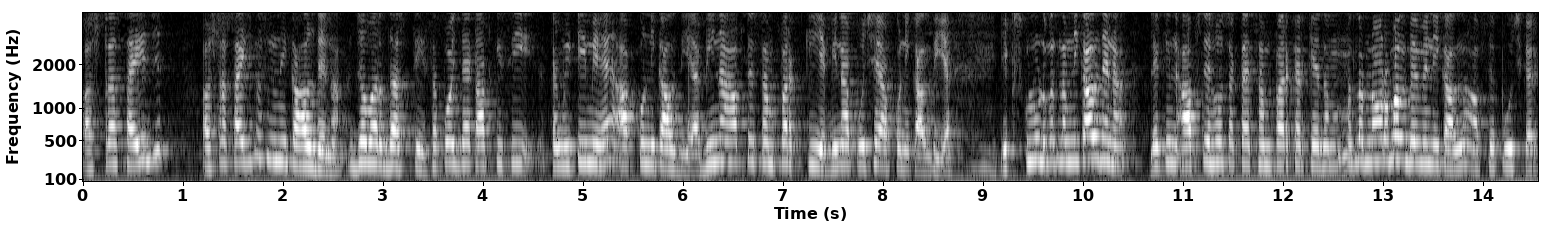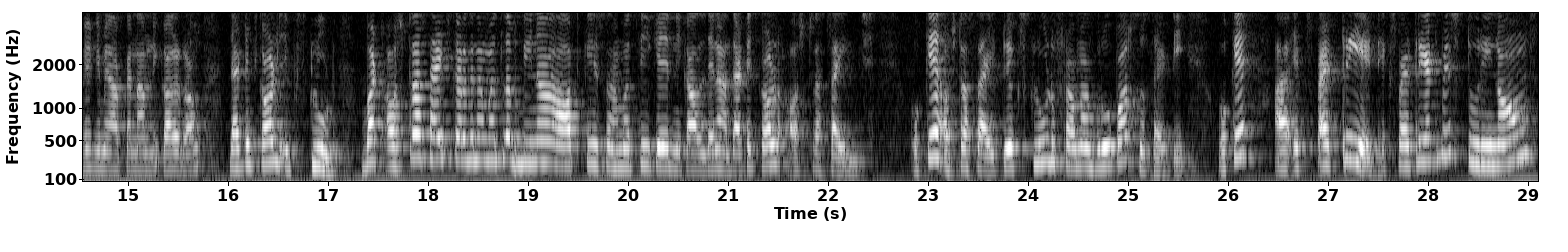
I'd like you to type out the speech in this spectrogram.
ऑस्ट्रासाइज ऑस्ट्रासाइज में से निकाल देना, ज़बरदस्ती। सपोज़ दैट आप किसी कमिटी में है, आपको निकाल दिया। बिना आपसे संपर्क किए, बिना पूछे आपको निकाल दिया। एक्सक्लूड मतलब निकाल देना, लेकिन आपसे हो सकता है संपर्क करके एकदम मतलब नॉर्मल वे में निकालना। आपसे पूछ करके कि मैं आपका नाम निकाल रहा हूँ। That is called exclude but ostracise कर देना मतलब बिना आपकी सहमति के निकाल देना। That is called ostracise okay ostracise to exclude from a group और society okay expatriate expatriate means to renounce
